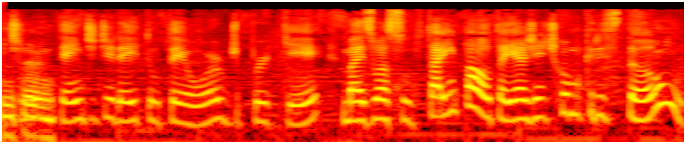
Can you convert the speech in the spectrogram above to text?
gente não tem. entende direito o teor de porquê, mas o assunto tá em pauta. E a gente, como cristão,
